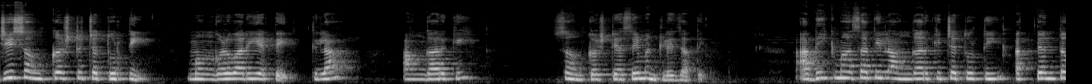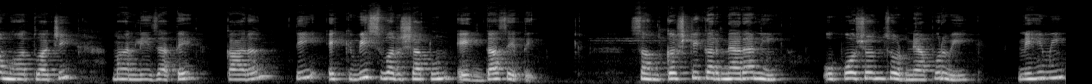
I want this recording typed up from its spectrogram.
जी संकष्ट चतुर्थी मंगळवारी येते तिला अंगारकी संकष्टी असे म्हटले जाते. अधिक मासातील अंगारकी चतुर्थी अत्यंत महत्त्वाची मानली जाते कारण ती एकवीस वर्षातून एकदाच येते. संकष्टी करणाऱ्यांनी उपोषण सोडण्यापूर्वी नेहमी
